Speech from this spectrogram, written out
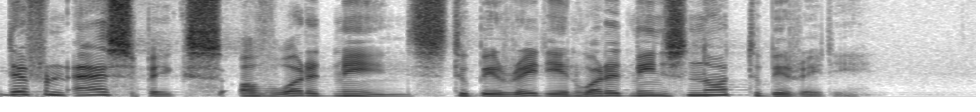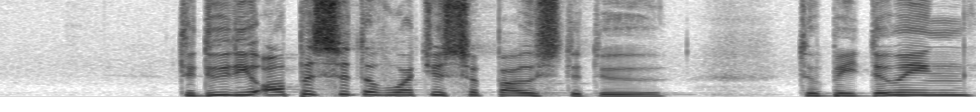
three different aspects of what it means to be ready and what it means not to be ready. To do the opposite of what you're supposed to do, to be doing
